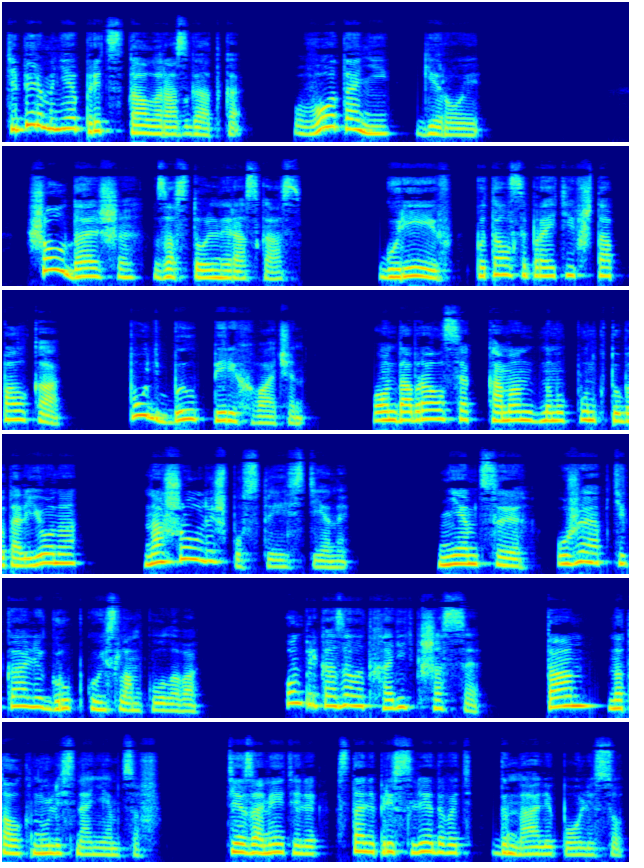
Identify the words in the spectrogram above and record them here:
Теперь мне предстала разгадка. Вот они, герои. Шел дальше застольный рассказ. Гуреев пытался пройти в штаб полка. Путь был перехвачен. Он добрался к командному пункту батальона, нашел лишь пустые стены. Немцы уже обтекали группку Исламкулова. Он приказал отходить к шоссе. Там натолкнулись на немцев. Те заметили, стали преследовать, гнали по лесу.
